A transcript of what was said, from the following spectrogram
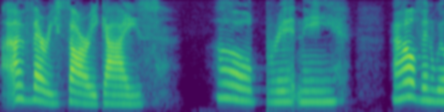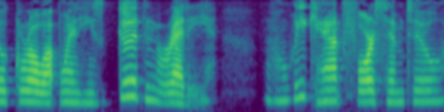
I'm very sorry, guys. Oh, Brittany. Alvin will grow up when he's good and ready. We can't force him to.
